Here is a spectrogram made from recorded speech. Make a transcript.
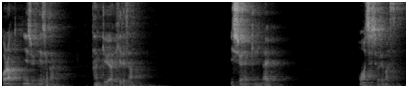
この後22時から、探求やヒデさん、一周年記念ライブ、お待ちしております。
